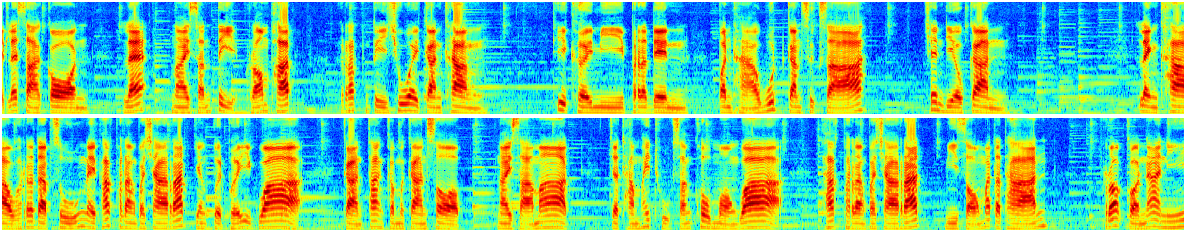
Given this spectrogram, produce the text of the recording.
ตรและสหกรณ์และนายสันติพร้อมพัฒน์รัฐมนตรีช่วยการคลัง ที่เคยมีประเด็นปัญหาวุฒิการศึกษา เช่นเดียวกัน แหล่งข่าวระดับสูงในพักพลังประชารัฐยังเปิดเผยอีกว่า การตั้งกรรมการสอบนายสามารถจะทำให้ถูกสังคมมองว่าพักพลังประชารัฐมี 2 มาตรฐาน เพราะก่อนหน้านี้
